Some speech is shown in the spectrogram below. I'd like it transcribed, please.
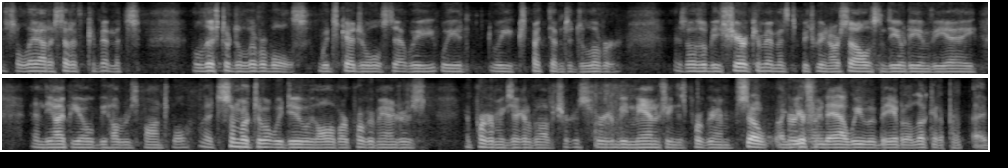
is to lay out a set of commitments, a list of deliverables with schedules that we, we, we expect them to deliver. As those will be shared commitments between ourselves and DOD and VA, and the IPO will be held responsible. It's similar to what we do with all of our program managers and program executive officers. We're going to be managing this program. So a year from now, we would be able to look at a, a-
